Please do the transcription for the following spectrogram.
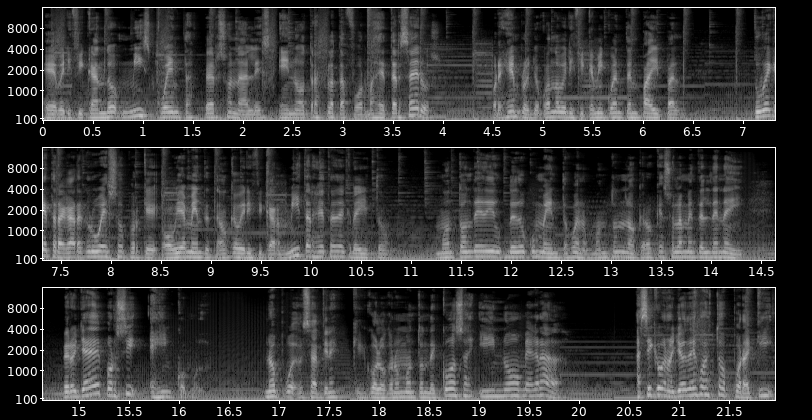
eh, verificando mis cuentas personales en otras plataformas de terceros. Por ejemplo, yo cuando verifiqué mi cuenta en PayPal, tuve que tragar grueso porque obviamente tengo que verificar mi tarjeta de crédito, un montón de, documentos, bueno, un montón no, creo que solamente el DNI, pero ya de por sí es incómodo. No puedo, o sea, tienes que colocar un montón de cosas y no me agrada. Así que bueno, yo dejo esto por aquí,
